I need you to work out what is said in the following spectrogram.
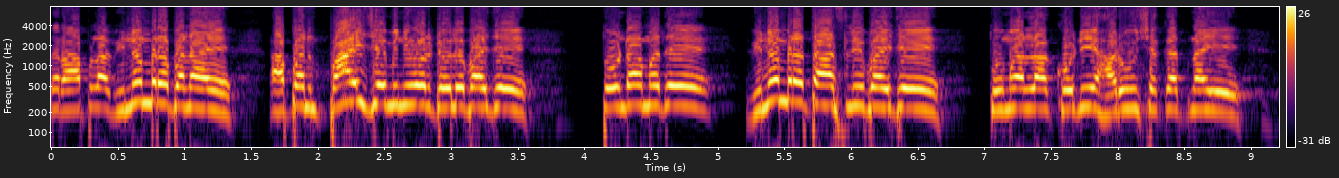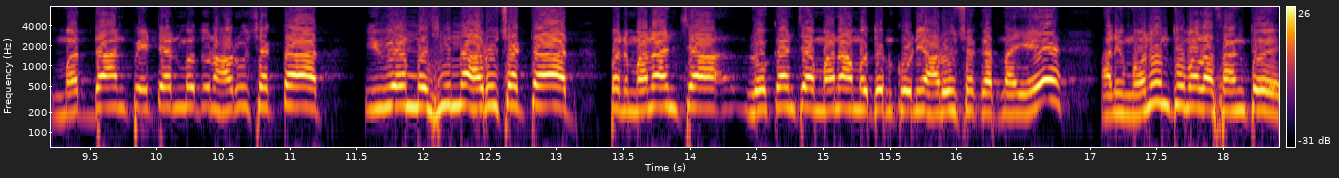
तर आपला विनम्रपणा आहे. आपण पाय जमिनीवर ठेवले पाहिजे. तोंडामध्ये विनम्रता असली पाहिजे. तुम्हाला कोणी हरवू शकत नाही. मतदान पेट्यांमधून हरू शकतात ईव्हीएम मशीन हरू शकतात पण मनांच्या लोकांच्या मनामधून कोणी हरू शकत नाही आणि म्हणून तुम्हाला सांगतोय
